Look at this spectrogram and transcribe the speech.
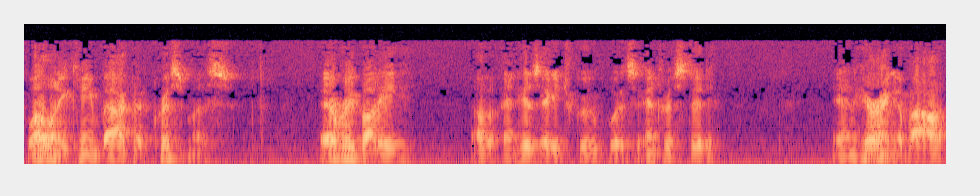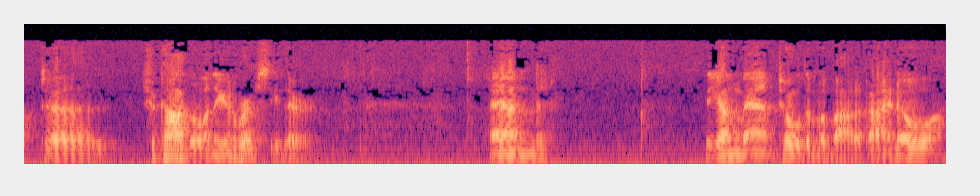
Well, when he came back at Christmas, everybody uh, in his age group was interested in hearing about uh, Chicago and the university there. And the young man told them about it. I know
